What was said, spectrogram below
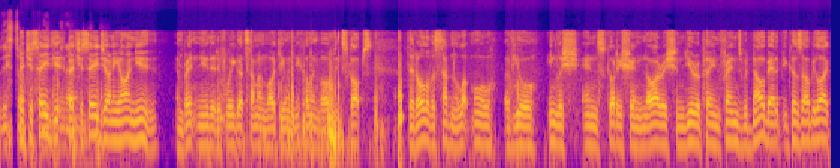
with this type But you see, thing, know. but you see, Johnny, I knew, and Brent knew that if we got someone like you and Nicol involved in Scops, that all of a sudden a lot more of your English and Scottish and Irish and European friends would know about it because I'll be like,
